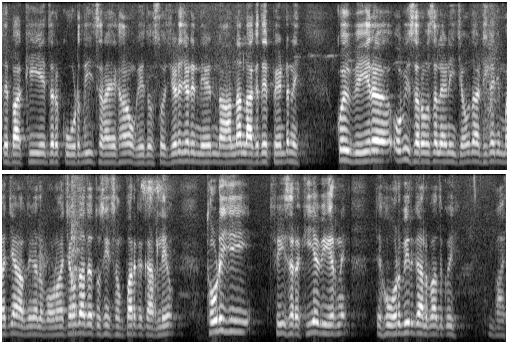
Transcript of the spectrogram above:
ਤੇ ਬਾਕੀ ਇਧਰ ਕੋਟਲੀ ਸਰਾਏ ਖਾਂ ਹੋ ਗਏ ਦੋਸਤੋ। ਜਿਹੜੇ ਜਿਹੜੇ ਨਾਲ ਨਾਲ ਲੱਗਦੇ ਪਿੰਡ ਨੇ ਕੋਈ ਵੀਰ ਉਹ ਵੀ ਸਰਵਿਸ ਲੈਣੀ ਚਾਹੁੰਦਾ ਠੀਕ ਹੈ ਜੀ ਮੱਝਾਂ ਆਪਦੀਆਂ ਲਵਾਉਣਾ ਚਾਹੁੰਦਾ ਤੇ ਤੁਸੀਂ ਸੰਪਰਕ ਕਰ ਲਿਓ। ਥੋੜੀ ਜੀ ਫੀਸ ਰੱਖੀ ਹੈ ਵੀਰ ਨੇ। ਤੇ ਹੋਰ ਵੀਰ ਗੱਲਬਾਤ ਕੋਈ? ਬਸ।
